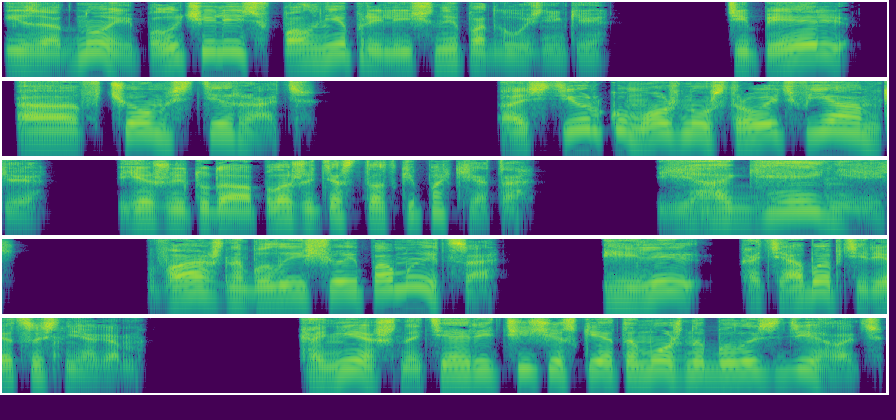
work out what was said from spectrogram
Из одной получились вполне приличные подгузники. Теперь, а в чем стирать? А стирку можно устроить в ямке, ежели туда положить остатки пакета. Я гений. Важно было еще и помыться. Или хотя бы обтереться снегом. Конечно, теоретически это можно было сделать.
